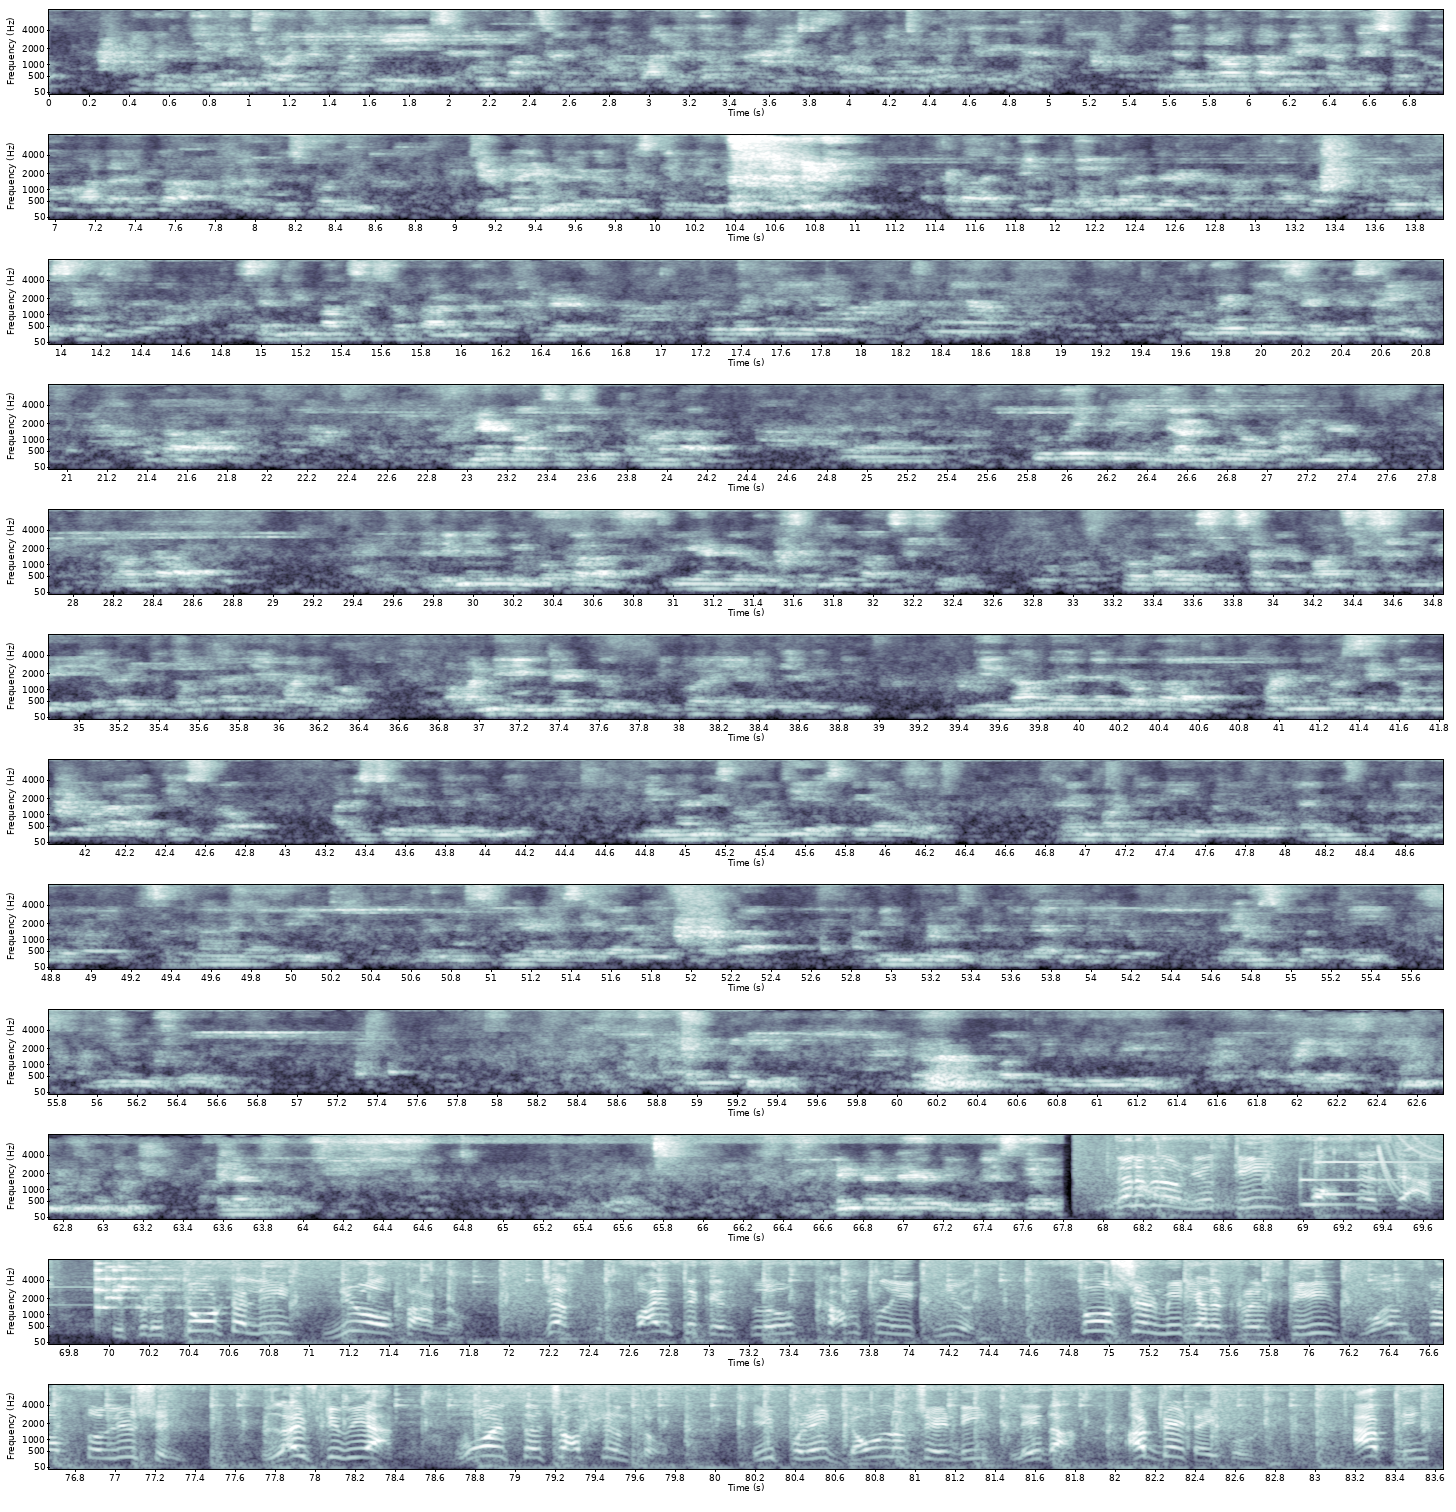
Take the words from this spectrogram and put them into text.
ఇక్కడ దొంగిలించబడినటువంటి సెంట్రల్ బాక్స్ అన్నింటినీ వాళ్ళే దొంగతనం చేస్తుందని చెప్పడం జరిగింది. దాని తర్వాత ఆమె కన్ఫెషన్ ఆధారంగా అలా తీసుకొని జమునా ఇంటి దగ్గర తీసుకెళ్ళి అక్కడ దీంట్లో దొంగతనం జరిగినటువంటి దాంట్లో two by three size centring boxes ఒక hundred two by three two by two sizes ఒక హండ్రెడ్ బాక్సెస్ తర్వాత టూ బై త్రీ జాకీలో ఒక హండ్రెడ్ తర్వాత రిమైనింగ్ ఇంకొక త్రీ హండ్రెడ్ సెంట్రింగ్ బాక్సెస్ టోటల్గా సిక్స్ హండ్రెడ్ బాక్సెస్ అనేవి ఏవైతే దొంగతనం చేయబడాయో అవన్నీ ఇంటాక్ట్ రికవరీ చేయడం జరిగింది. దీని దాంట్లో ఏంటంటే ఒక ఫైవ్ మెంబర్స్ ఇంతకుముందు కూడా కేసులో అరెస్ట్ చేయడం జరిగింది. దీని దానికి సంబంధించి ఎస్పీ గారు క్రైమ్ పార్టీని మరియు క్రైమ్ ఇన్స్పెక్టర్ సత్యనారాయణ గారిని మరియు శ్రీహరి ఎస్ఏ గారిని తర్వాత అమీన్పూర్ ఇన్స్పెక్టర్ గారిని మరియు క్రైమ్ సిబ్బందిని అభినందించడం వర్క్ ఏంటంటే బేసికల్ తెలుగులో న్యూస్కి ఫాస్టెస్ట్ యాప్ ఇప్పుడు టోటలీ న్యూ అవతార్లో జస్ట్ ఫైవ్ సెకండ్స్లో కంప్లీట్ న్యూస్ సోషల్ మీడియాలో ట్రెండ్స్కి one stop solution live TV app voice search ఆప్షన్తో. ఇప్పుడే డౌన్లోడ్ చేయండి లేదా అప్డేట్ అయిపోండి. App link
